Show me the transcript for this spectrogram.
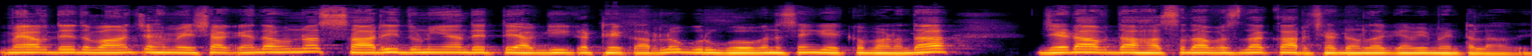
ਮੈਂ ਆਪਦੇ ਦੀਵਾਨ 'ਚ ਹਮੇਸ਼ਾ ਕਹਿੰਦਾ ਹੁੰਦਾ ਸਾਰੀ ਦੁਨੀਆ ਦੇ ਤਿਆਗੀ ਇਕੱਠੇ ਕਰ ਲਓ ਗੁਰੂ ਗੋਬਿੰਦ ਸਿੰਘ ਇੱਕ ਬਣਦਾ ਜਿਹੜਾ ਆਪਦਾ ਹੱਸਦਾ ਵਸਦਾ ਘਰ ਛੱਡਣ ਲੱਗਿਆ ਵੀ ਮਿੰਟ ਲਾਵੇ।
